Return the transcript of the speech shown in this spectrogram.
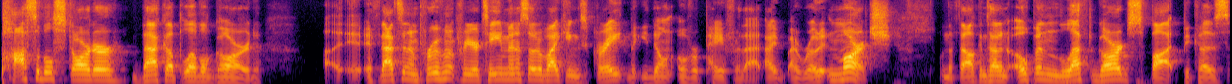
possible starter, backup level guard. Uh, if that's an improvement for your team, Minnesota Vikings, great, but you don't overpay for that. I, I wrote it in March when the Falcons had an open left guard spot because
